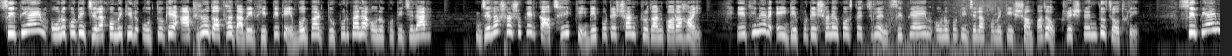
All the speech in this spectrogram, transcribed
সিপিআইএম ঊনকোটি জেলা কমিটির উদ্যোগে আঠেরো দফা দাবির ভিত্তিতে বুধবার দুপুরবেলা ঊনকোটি জেলার জেলা শাসকের কাছে একটি ডেপুটেশন প্রদান করা হয়। এদিনের এই ডেপুটেশনে উপস্থিত ছিলেন সিপিআইএম ঊনকোটি জেলা কমিটির সম্পাদক কৃষ্ণেন্দু চৌধুরী। সিপিআইএম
